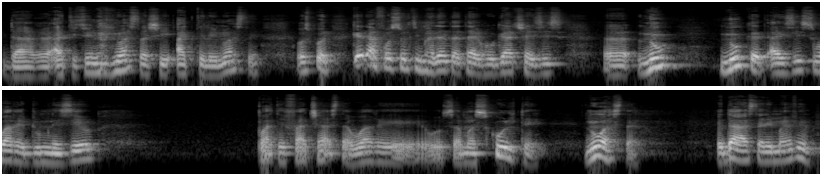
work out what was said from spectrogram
dar atitudinea noastră și actele noastre o spun. Când a fost ultima dată te-ai rugat și ai zis, uh, nu, nu că ai zis, oare Dumnezeu poate face asta, oare o să mă asculte? Nu asta. Da, asta le mai avem.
